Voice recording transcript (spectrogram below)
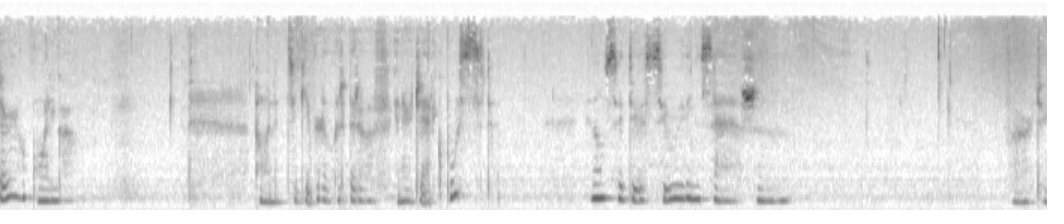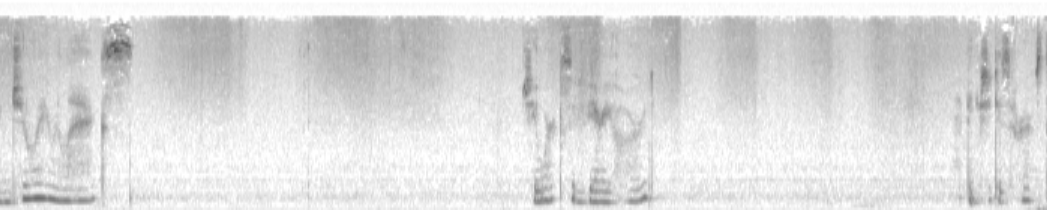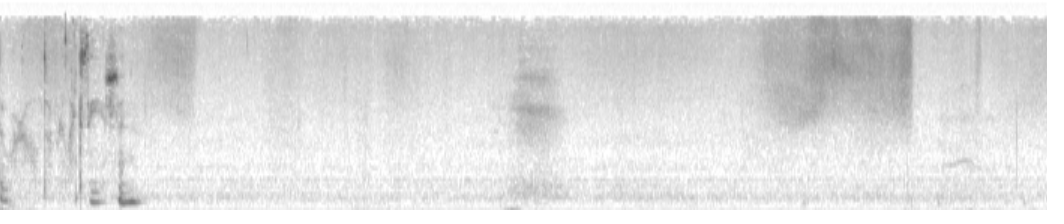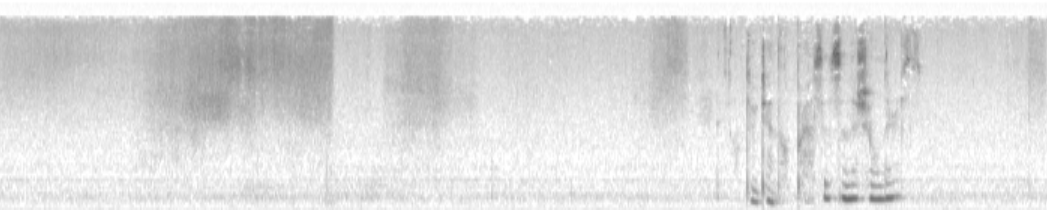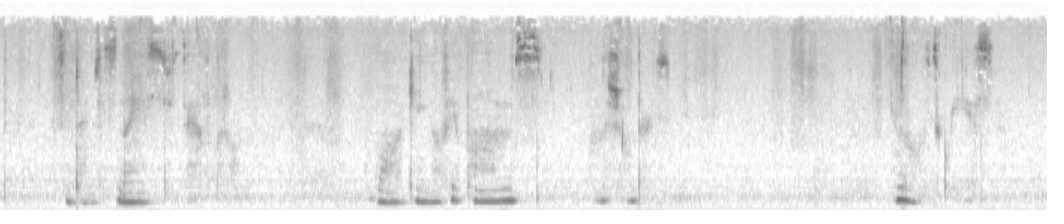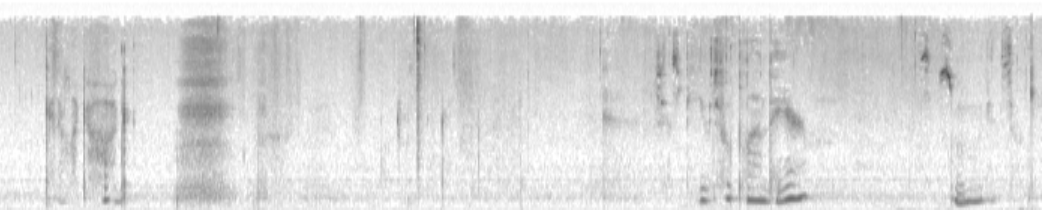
sister, Olga. I wanted to give her a little bit of energetic boost and also do a soothing session for her to enjoy, relax. She works very hard. I think she deserves the world of relaxation. Do gentle presses in the shoulders. Sometimes it's nice just to have a little walking of your palms on the shoulders. And a little squeeze. Kind of like a hug. Has beautiful blonde hair. So smooth and silky.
